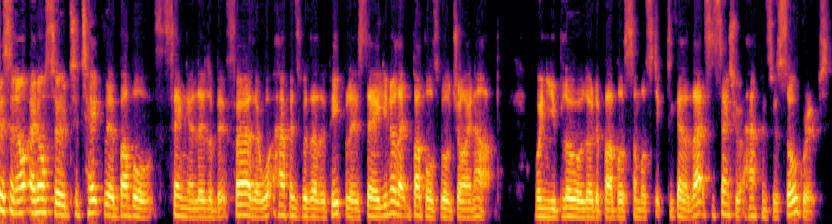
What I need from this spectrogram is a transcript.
is, an, and also to take the bubble thing a little bit further, what happens with other people is they, you know, like bubbles will join up when you blow a load of bubbles, some will stick together. That's essentially what happens with soul groups.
